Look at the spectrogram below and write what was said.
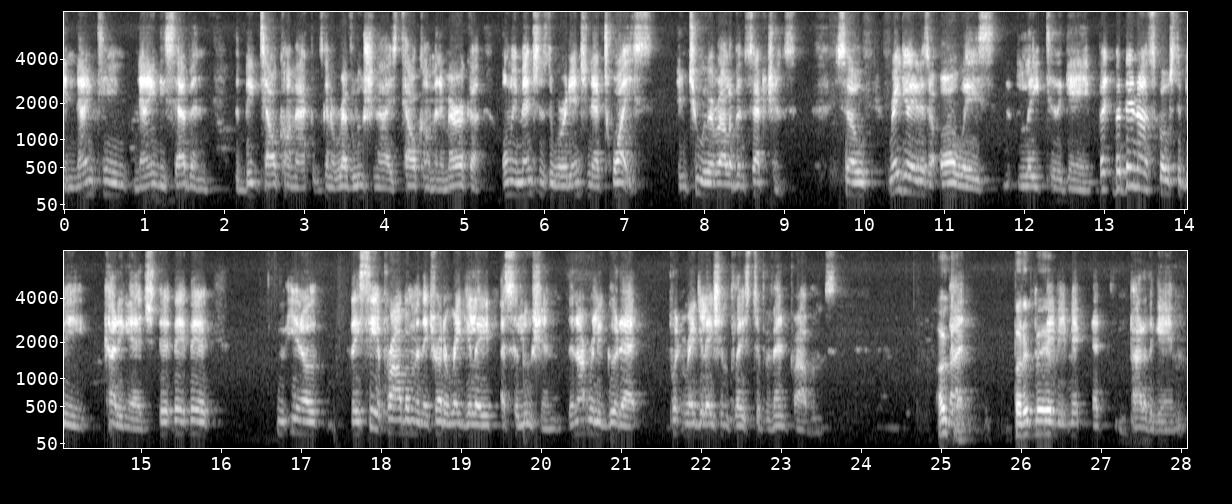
in 1997, the big telecom act that was going to revolutionize telecom in America only mentions the word internet twice in two irrelevant sections. So regulators are always late to the game, but but they're not supposed to be cutting edge. They they they you know they see a problem and they try to regulate a solution. They're not really good at putting regulation in place to prevent problems. Okay. But but it, maybe make that part of the game.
